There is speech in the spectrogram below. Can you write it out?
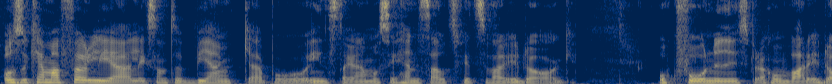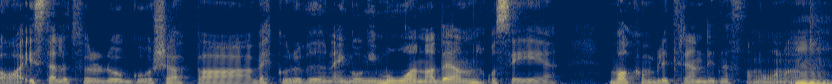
Och så kan man följa liksom typ Bianca på Instagram och se hennes outfits varje dag. Och få ny inspiration varje dag istället för att då gå och köpa Veckorevyn en gång i månaden och se vad kommer bli trendigt nästa månad.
